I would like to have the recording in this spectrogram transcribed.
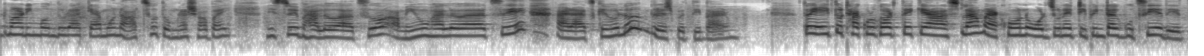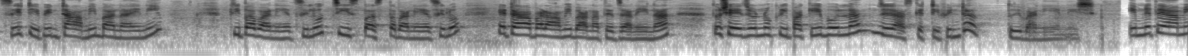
গুড মর্নিং বন্ধুরা। কেমন আছো তোমরা সবাই? নিশ্চয়ই ভালো আছো, আমিও ভালো আছি। আর আজকে হলো বৃহস্পতিবার। তো এই তো ঠাকুরঘর থেকে আসলাম। এখন অর্জুনের টিফিনটা গুছিয়ে দিচ্ছি। টিফিনটা আমি বানাইনি। কৃপা বানিয়েছিল, চিজ পাস্তা বানিয়েছিল। এটা আবার আমি বানাতে জানি না। তো সেই জন্য কৃপাকেই বললাম যে আজকের টিফিনটা তুই বানিয়ে নিস। এমনিতে আমি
